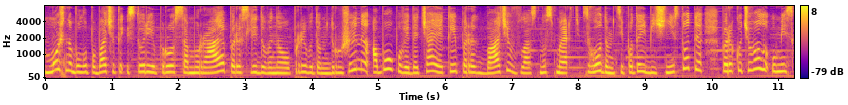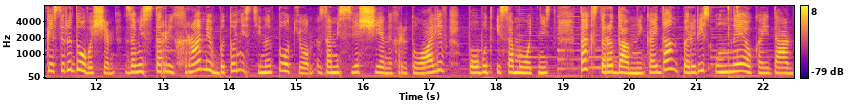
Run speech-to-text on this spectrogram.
можна було побачити історії про самурая, переслідуваного привидом дружини або оповідача, який передбачив власну смерть. Згодом ці подайбічні істоти перекочували у міське середовище замість старих храмів бетонні стіни Токіо, замість священих ритуалів. Побут і самотність. Так стародавний кайдан переріс у неокайдан,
